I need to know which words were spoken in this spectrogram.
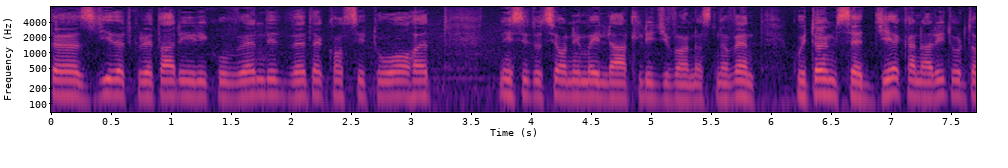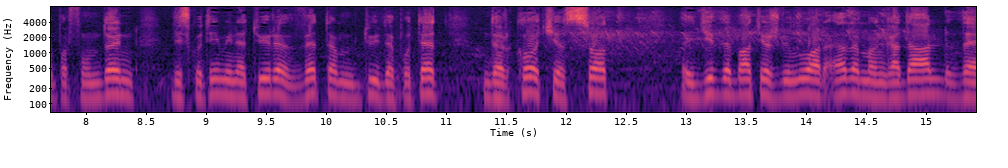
të zgjidhet kryetari i ri i Kuvendit dhe të konstituohet institucioni më i lartë ligjvënës në vend. Kujtojmë se dje kanë arritur të përfundojnë diskutimin e tyre vetëm dy deputetë, ndërkohë që sot gjithë debati është zhvilluar edhe më ngadalë dhe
